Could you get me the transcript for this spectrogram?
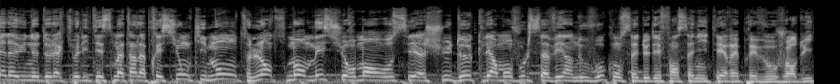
à la une de l'actualité ce matin, la pression qui monte lentement mais sûrement au CHU de Clermont. Vous le savez, un nouveau conseil de défense sanitaire est prévu aujourd'hui.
